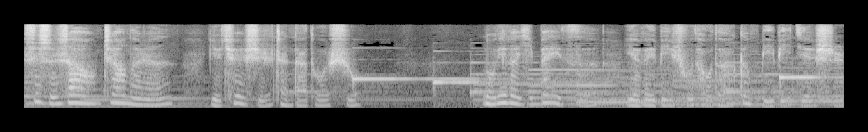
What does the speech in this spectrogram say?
事实上，这样的人也确实占大多数。努力了一辈子，也未必出头的更比比皆是。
